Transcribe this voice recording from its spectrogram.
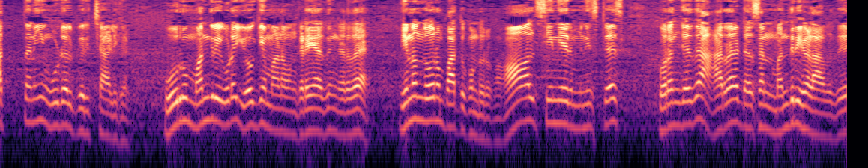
அத்தனையும் ஊழல் பெருச்சாளிகள். ஒரு மந்திரி கூட யோக்கியமானவன் கிடையாதுங்கிறத தினந்தோறும் பார்த்து கொண்டு இருக்கோம் ஆல் சீனியர் மினிஸ்டர்ஸ் குறைஞ்சது அரை டசன் மந்திரிகளாவது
